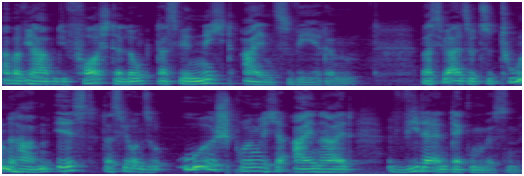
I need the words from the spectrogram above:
aber wir haben die Vorstellung, dass wir nicht eins wären. Was wir also zu tun haben, ist, dass wir unsere ursprüngliche Einheit wieder entdecken müssen.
